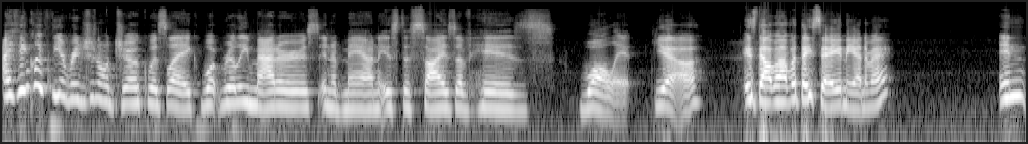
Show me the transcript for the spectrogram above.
I think like the original joke was like what really matters in a man is the size of his wallet. yeah. Is that not what they say in the anime? In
